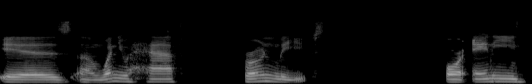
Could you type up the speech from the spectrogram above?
is uh, when you have fern leaves or any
